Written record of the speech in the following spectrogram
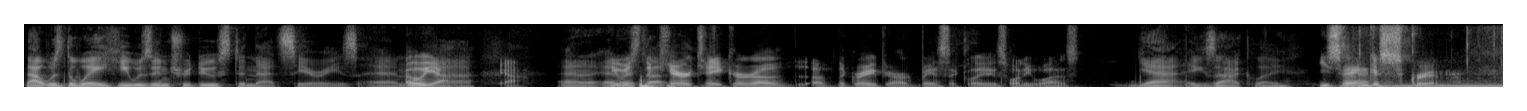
that was the way he was introduced in that series. And Oh, yeah, uh, yeah. And, and He I was the caretaker of, of the graveyard, basically, is what he was. Yeah, exactly. He's Angus Scrimm.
